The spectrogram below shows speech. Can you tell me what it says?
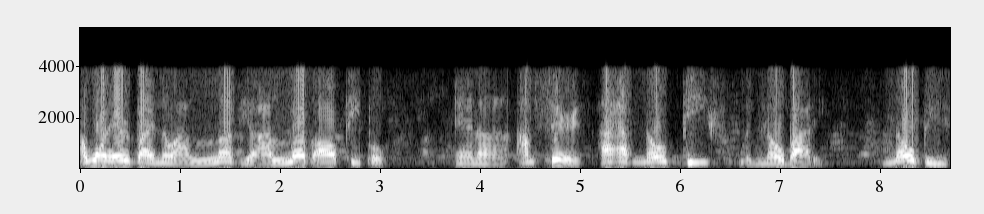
I want everybody to know I love you. I love all people. And uh, I'm serious. I have no beef with nobody. No beef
